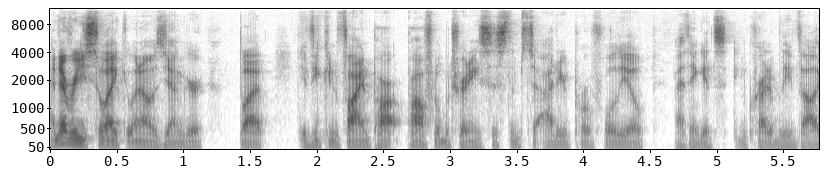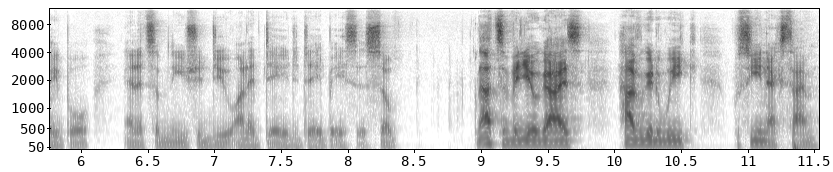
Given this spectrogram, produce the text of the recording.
I never used to like it when I was younger, but if you can find profitable trading systems to add to your portfolio, I think it's incredibly valuable and it's something you should do on a day to day basis. So that's a video, guys. Have a good week. We'll see you next time.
